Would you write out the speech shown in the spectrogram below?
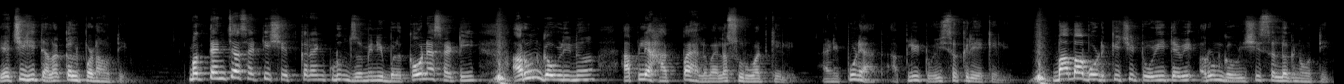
याचीही त्याला कल्पना होती. मग त्यांच्यासाठी शेतकऱ्यांकडून जमिनी बळकवण्यासाठी अरुण गवळीनं आपले हातपाय हलवायला सुरुवात केली. आणि पुण्यात आपली टोळी सक्रिय केली. बाबा बोडकीची टोळी त्यावेळी अरुण गवळीशी संलग्न होती.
